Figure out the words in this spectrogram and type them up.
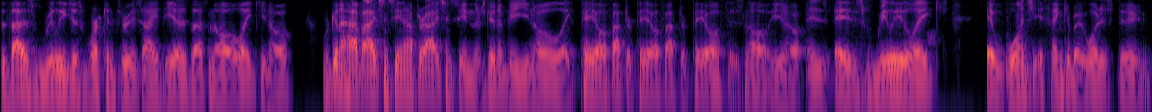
that's really just working through its ideas. That's not like you know we're going to have action scene after action scene. There's going to be you know like payoff after payoff after payoff. It's not you know it's, it's really like it wants you to think about what it's doing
